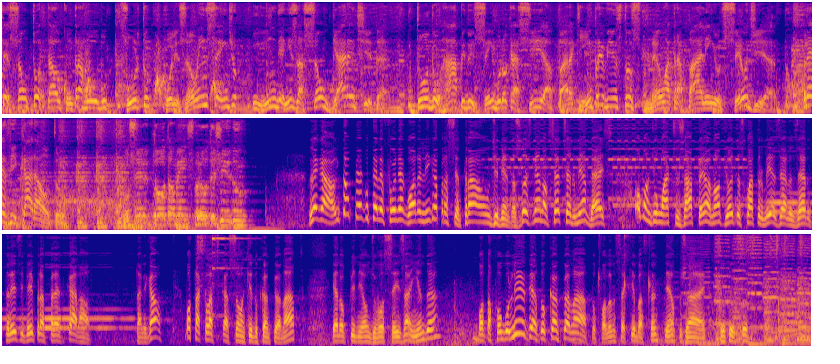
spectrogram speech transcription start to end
Proteção total contra roubo, furto, colisão e incêndio e indenização garantida. Tudo rápido e sem burocracia para que imprevistos não atrapalhem o seu dia. Previcar Alto. Você é totalmente protegido. Legal, então pega o telefone agora e liga para a Central de Vendas 2697-0610 ou mande um WhatsApp aí, ó, 982460013 e vem para a Prévio Caral. Tá legal? Botar a classificação aqui do campeonato, quero a opinião de vocês ainda. Botafogo líder do campeonato. Falando isso aqui há bastante tempo já, hein? Professor.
